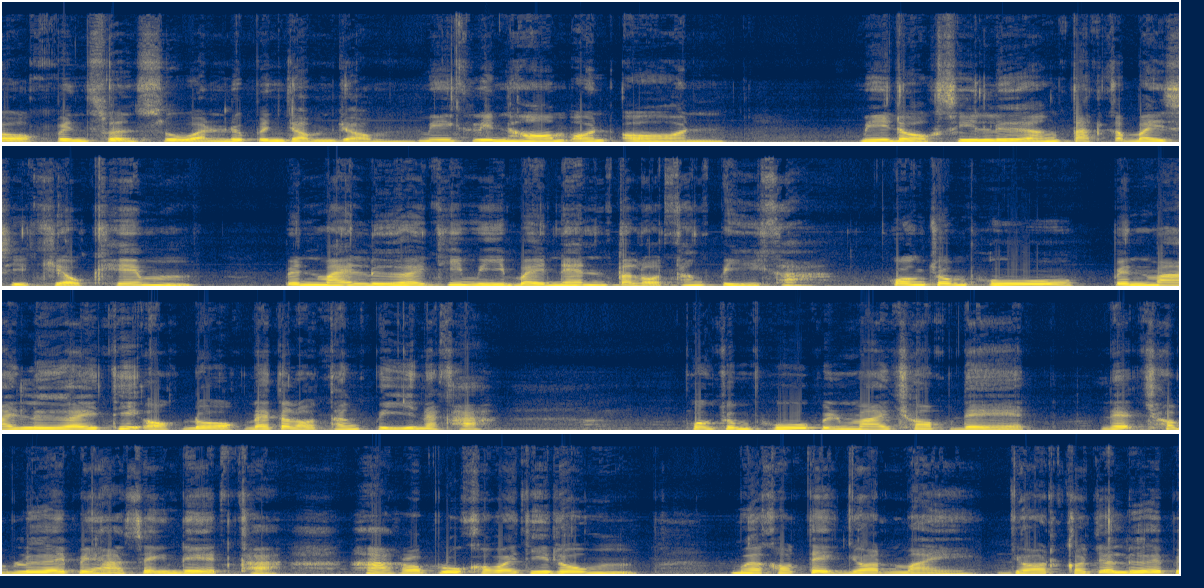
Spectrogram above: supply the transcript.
ดอกเป็นส่วนๆหรือเป็นย่อมๆมีกลิ่นหอมอ่อนๆ มีดอกสีเหลืองตัดกับใบสีเขียวเข้ม เป็นไม้เลื้อยที่มีใบแน่นตลอดทั้งปีค่ะ พวงชมพูเป็นไม้เลื้อยที่ออกดอกได้ตลอดทั้งปีนะคะ พวงชมพูเป็นไม้ชอบแดด และชอบเลื้อยไปหาแสงแดดค่ะ หากเราปลูกเขาไว้ที่ร่ม เมื่อเขาแตกยอดใหม่ ยอดก็จะเลื้อยไป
